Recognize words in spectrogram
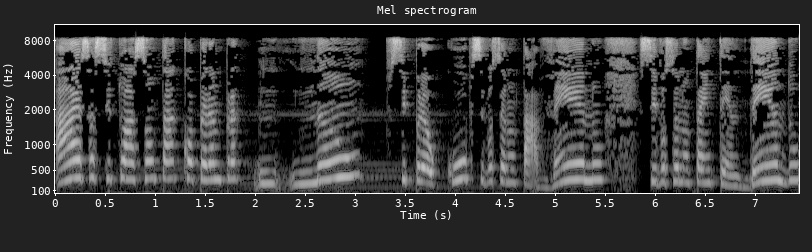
Ah, essa situação está cooperando para não se preocupe se você não está vendo, se você não está entendendo,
